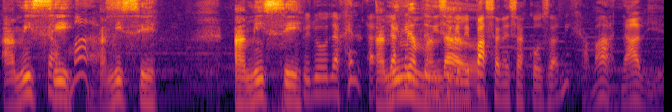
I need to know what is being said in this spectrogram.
A mí sí, a mí sí. A mí sí. Pero la gente, a mí me han dice que le pasan esas cosas. A mí jamás, nadie.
